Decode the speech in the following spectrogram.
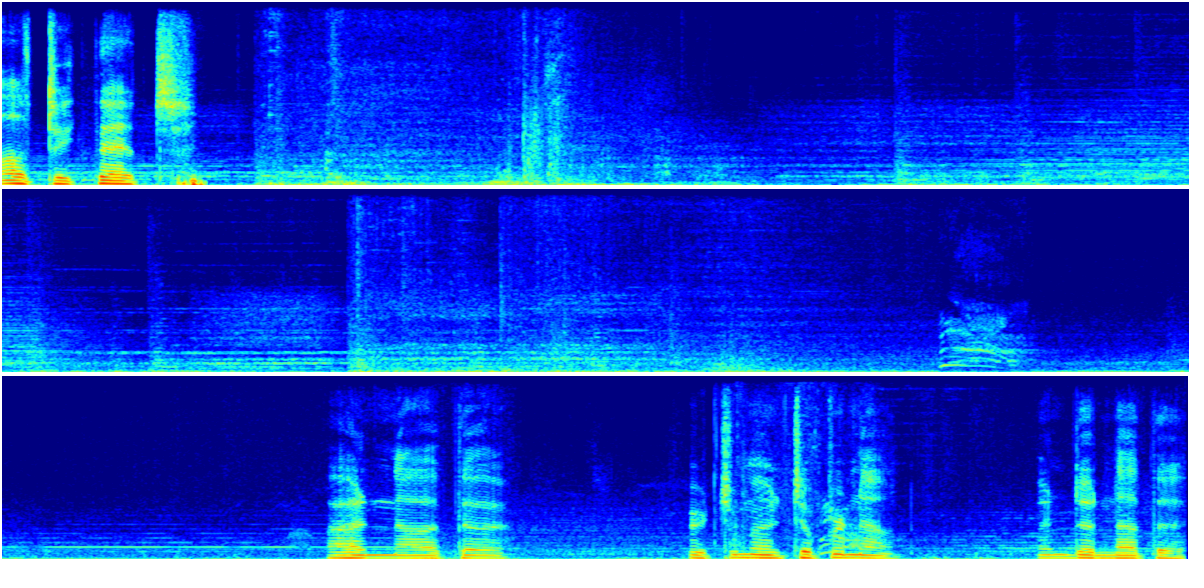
I'll take that. Another regiment to pronounce. And another.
